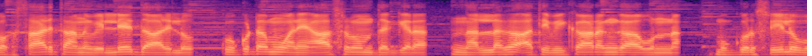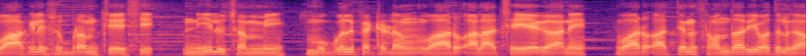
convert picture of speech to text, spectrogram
ఒకసారి తాను వెళ్ళే దారిలో కుకుటము అనే ఆశ్రమం దగ్గర నల్లగా అతి వికారంగా ఉన్న ముగ్గురు స్త్రీలు వాకిలి శుభ్రం చేసి నీళ్ళు చమ్మి ముగ్గులు పెట్టడం వారు అలా చేయగానే వారు అత్యంత సౌందర్యవతులుగా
